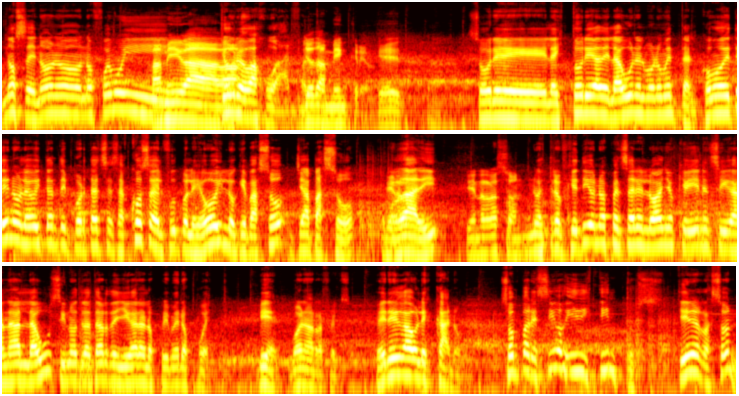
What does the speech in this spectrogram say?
No sé, no, no, no fue muy. A mí va. Yo va- creo que va a jugar. Yo también creo que. Sobre la historia de la U en el Monumental. Como DT no le doy tanta importancia a esas cosas. El fútbol es hoy, lo que pasó, ya pasó. Como. Daddy. Tiene razón. Nuestro objetivo no es pensar en los años que vienen sin ganar la U, sino tratar de llegar a los primeros puestos. Bien, buena reflexión. Venega o Lescano. Son parecidos y distintos. Tiene razón.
